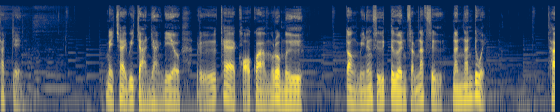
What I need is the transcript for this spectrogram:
ชัดเจน ไม่ใช่วิจารณ์อย่างเดียว หรือแค่ขอความร่วมมือ ต้องมีหนังสือเตือนสำนักสื่อนั้นๆด้วย ถ้า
